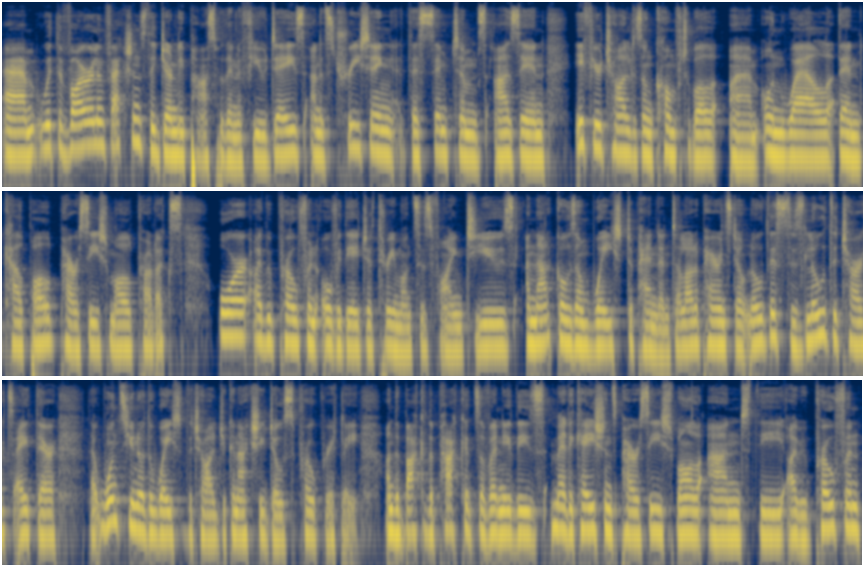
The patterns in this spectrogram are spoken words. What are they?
Um, with the viral infections, they generally pass within a few days, and it's treating the symptoms as in if your child is uncomfortable, um, unwell, then Calpol, paracetamol products, or ibuprofen over the age of three months is fine to use. And that goes on weight dependent. A lot of parents don't know this. There's loads of charts out there that once you know the weight of the child, you can actually dose appropriately. On the back of the packets of any of these medications, paracetamol and the ibuprofen,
